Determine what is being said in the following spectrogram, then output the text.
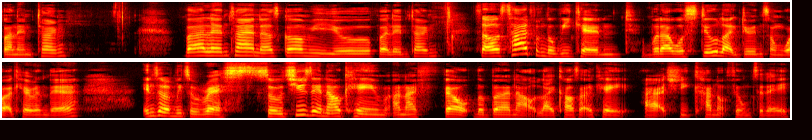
Valentine, Valentine has come me, yo, Valentine. So I was tired from the weekend, but I was still like doing some work here and there instead of me to rest. So Tuesday now came and I felt the burnout. Like I was like, okay, I actually cannot film today.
